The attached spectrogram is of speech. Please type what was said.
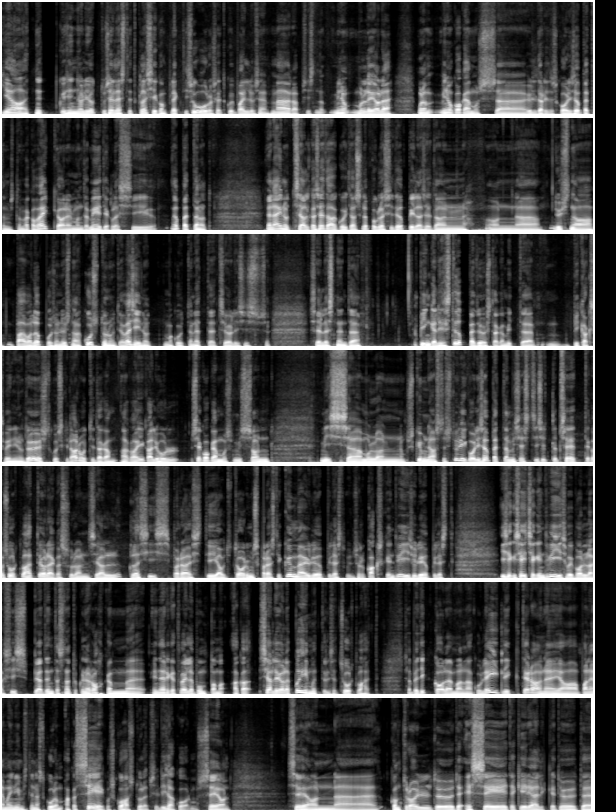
ja et nüüd kui siin oli juttu sellest, et klassikomplekti suurus, et kui palju see määrab, siis no minu, mul ei ole, mul on, minu kogemus äh, üldhariduskoolis õpetamist on väga väike, olen mõnda meediaklassi õpetanud ja näinud seal ka seda, kuidas lõpuklasside õpilased on, on äh, üsna, päeva lõpus on üsna kustunud ja väsinud, ma kujutan ette, et see oli siis sellest nende pingelisest õppetööst, aga mitte pikaks veninud ööst kuskil arvuti taga, aga igal juhul see kogemus, mis on, mis äh, mul on kümneaastasest ülikoolis õpetamisest, siis ütleb see, et ega suurt vahet ei ole, kas sul on seal klassis parajasti, auditooriumis parajasti kümme üliõpilast või sul kakskümmend viis üliõpilast isegi seitsekümmend viis võib-olla, siis pead endast natukene rohkem äh, energiat välja pumpama, aga seal ei ole põhimõtteliselt suurt vahet. sa pead ikka olema nagu leidlik, terane ja panema inimesed ennast kuulama, aga see, kuskohast tuleb see lisakoormus, see on see on äh, kontrolltööde, esseede, kirjalike tööde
